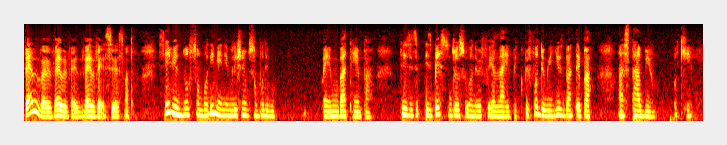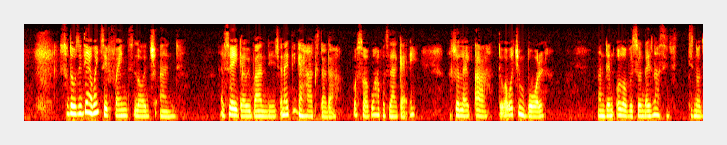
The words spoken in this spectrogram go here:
very very very very very very serious matter. See if you know somebody, if you're in a relationship with somebody with um, bad temper, please, it's, it's best to just run away for your life before they will use bad temper and stab you. Okay. So there was a day I went to a friend's lodge and I saw a guy with bandage, and I think I asked Dada, "What's up? What happened to that guy?" Eh? Was like, "Ah, they were watching ball, and then all of a sudden, there's not this not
